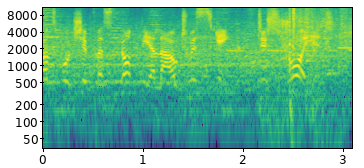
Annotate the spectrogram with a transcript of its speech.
transport ship must not be allowed to escape. Destroy it.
